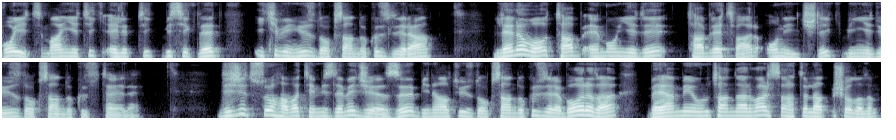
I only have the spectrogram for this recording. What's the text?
Voit manyetik eliptik bisiklet 2199 lira. Lenovo Tab M17 tablet var 10 inçlik 1799 TL. Dijitsu hava temizleme cihazı 1699 lira. Bu arada beğenmeyi unutanlar varsa hatırlatmış olalım.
